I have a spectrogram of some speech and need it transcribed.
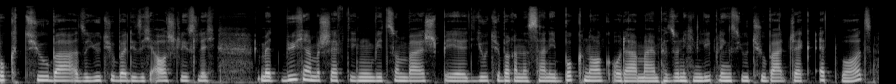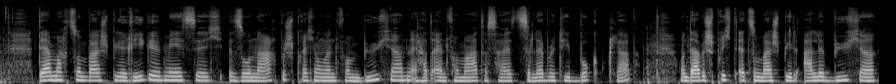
Booktuber, also YouTuber, die sich ausschließlich mit Büchern beschäftigen, wie zum Beispiel die YouTuberin Sunny Booknock oder meinem persönlichen Lieblings-YouTuber Jack Edwards. Der macht zum Beispiel regelmäßig so Nachbesprechungen von Büchern. Er hat ein Format, das heißt Celebrity Book Club. Und da bespricht er zum Beispiel alle Bücher,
